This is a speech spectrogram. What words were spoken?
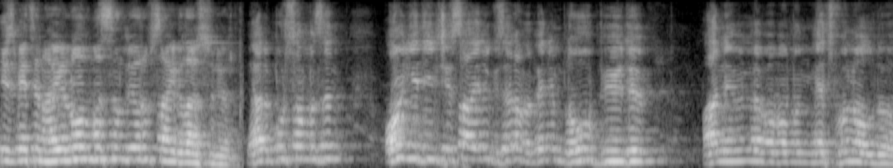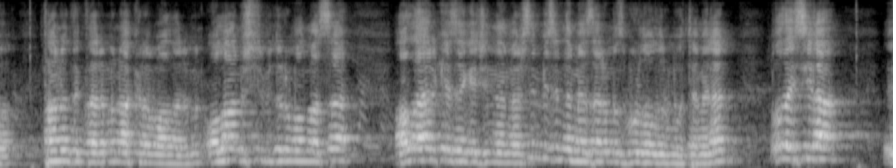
Hizmetin hayırlı olmasın diyorum, saygılar sunuyorum. Yani Bursa'mızın 17 ilçesi ayrı güzel ama benim doğup büyüdüğüm, annemin ve babamın metfun olduğu, tanıdıklarımın, akrabalarımın olağanüstü bir durum olmasa Allah herkese gecinden versin. Bizim de mezarımız burada olur muhtemelen. Dolayısıyla e,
